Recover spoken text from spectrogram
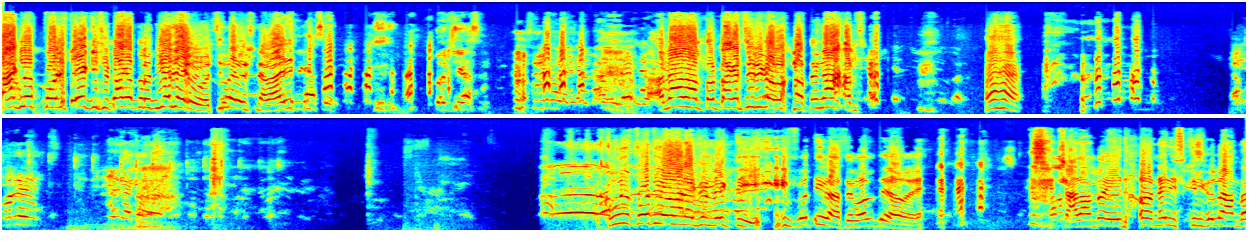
লাগলে পরে থেকে কিছু টাকা তোরে দিয়ে যাইবো চিন্তা করিস না ভাই। ঠিক আছে। না না তোর টাকা চুরি করব না তুই না হ্যাঁ হ্যাঁ। খুবই প্রতিভাবান একজন ব্যক্তি। প্রতিভা আছে বলতে হবে। সাধারণত এই ধরনের স্কিলগুলো আমরা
